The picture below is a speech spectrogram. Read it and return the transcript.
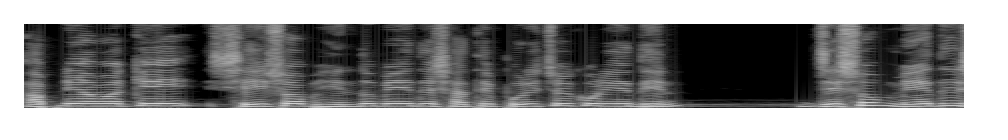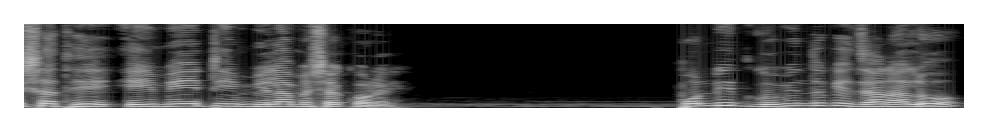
আপনি আমাকে সেই সব হিন্দু মেয়েদের সাথে পরিচয় করিয়ে দিন, যেসব মেয়েদের সাথে এই মেয়েটি মেলামেশা করে। পণ্ডিত গোবিন্দকে জানালো,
